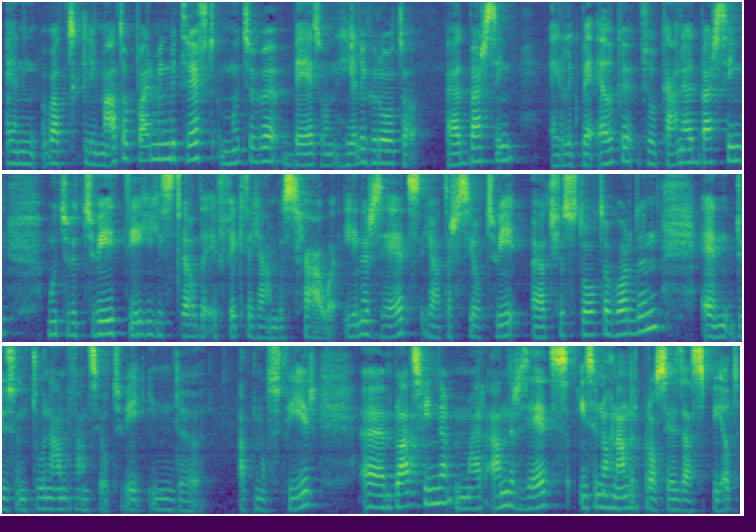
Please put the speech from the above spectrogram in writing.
En wat klimaatopwarming betreft, moeten we bij zo'n hele grote uitbarsting eigenlijk bij elke vulkaanuitbarsting moeten we twee tegengestelde effecten gaan beschouwen. Enerzijds gaat er CO2 uitgestoten worden en dus een toename van CO2 in de atmosfeer uh, plaatsvinden, maar anderzijds is er nog een ander proces dat speelt.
